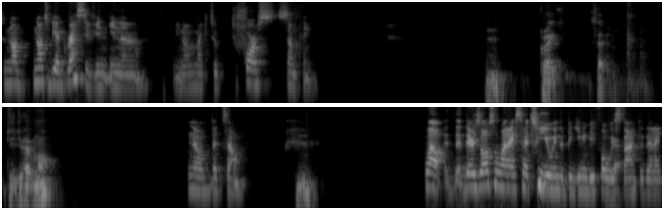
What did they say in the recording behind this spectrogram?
to not not to be aggressive in in a you know like to to force something. Mm. great so did you have more no that's all hmm. well th- there's also what i said to you in the beginning before we yeah. started that i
